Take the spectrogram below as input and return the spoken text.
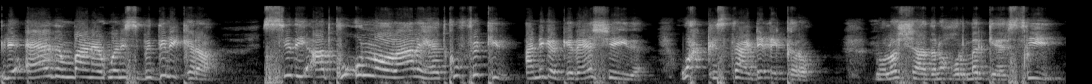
bini aadan baana waan isbedeli karaa sidii aad ku u noolaa lahayd ku fikir aniga gadaashayda wax kastaa dhici karo. Noloshaadana horumar gaarsii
